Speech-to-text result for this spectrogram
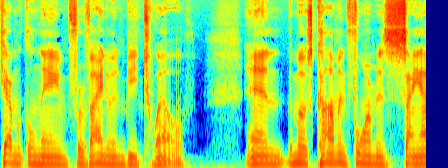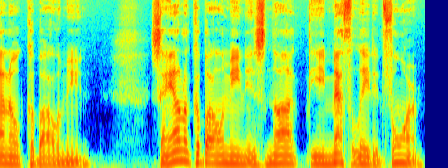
chemical name for vitamin B12. And the most common form is cyanocobalamin. Cyanocobalamin is not the methylated form.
